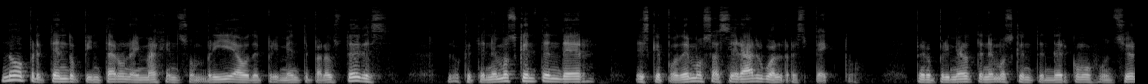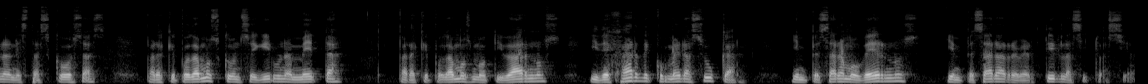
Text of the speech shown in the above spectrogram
No pretendo pintar una imagen sombría o deprimente para ustedes. Lo que tenemos que entender es que podemos hacer algo al respecto, pero primero tenemos que entender cómo funcionan estas cosas para que podamos conseguir una meta para que podamos motivarnos y dejar de comer azúcar y empezar a movernos y empezar a revertir la situación.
